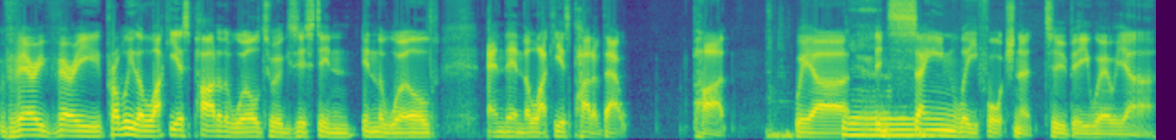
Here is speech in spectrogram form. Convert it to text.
very, very probably the luckiest part of the world to exist in in the world, and then the luckiest part of that part. We are Yeah. insanely fortunate to be where we are.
